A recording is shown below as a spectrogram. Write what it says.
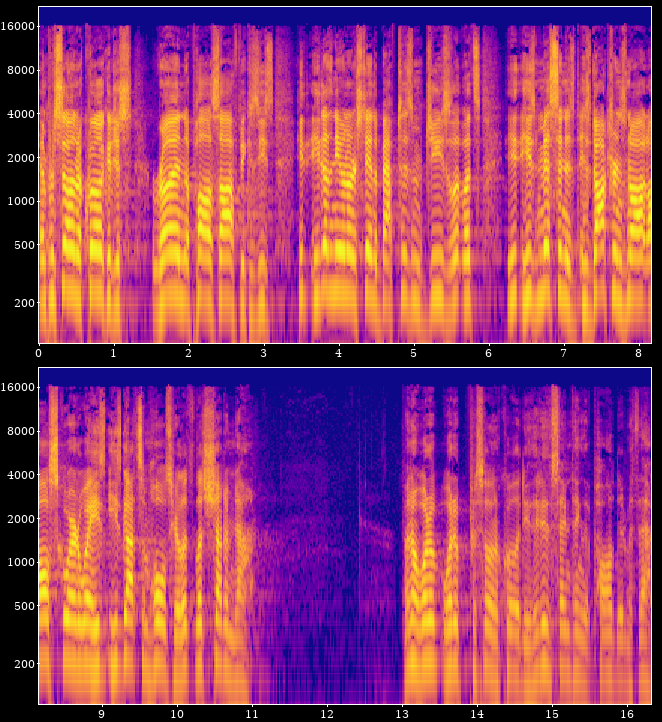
And Priscilla and Aquila could just run Apollos off because he's, he, he doesn't even understand the baptism of Jesus. Let, us he, he's missing, his, his doctrine's not all squared away. He's, he's got some holes here. Let's, let's shut him down. But no, what do, what do Priscilla and Aquila do? They do the same thing that Paul did with them.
